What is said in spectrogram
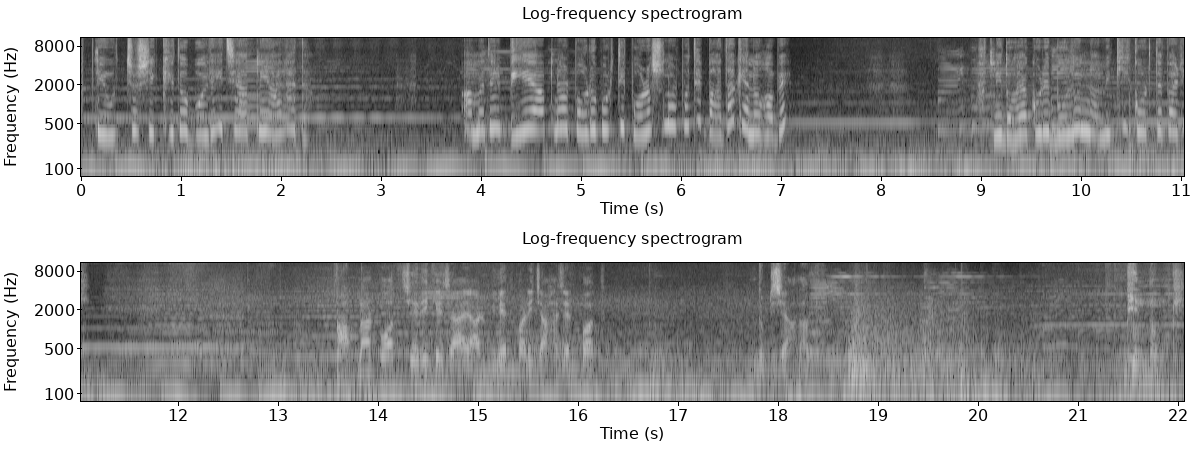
আপনি উচ্চ শিক্ষিত বলেই যে আপনি আলাদা। আমাদের বিয়ে আপনার পরবর্তী পড়াশোনার পথে বাধা কেন হবে? আপনি দয়া করে বলুন না আমি কি করতে পারি? আপনার পথ যেদিকে যায় আর বিলেত পাড়ি জাহাজের পথ, দুটি যে আলাদা, ভিন্নমুখী।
